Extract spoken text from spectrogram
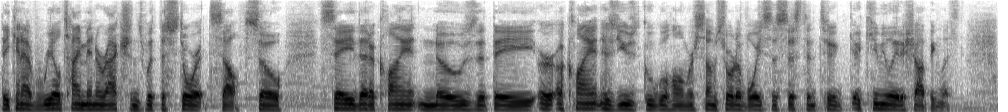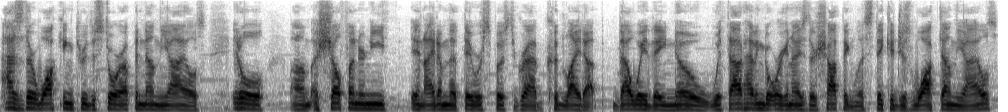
they can have real time interactions with the store itself. So, say that a client knows that they, or a client has used Google Home or some sort of voice assistant to accumulate a shopping list. As they're walking through the store up and down the aisles, it'll um, a shelf underneath an item that they were supposed to grab could light up. That way they know without having to organize their shopping list, they could just walk down the aisles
